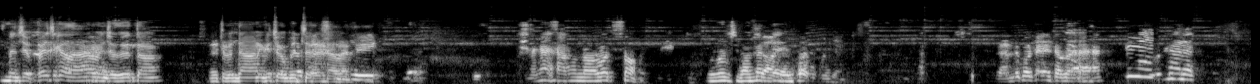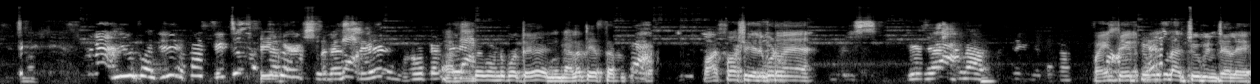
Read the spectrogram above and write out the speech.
నేను చెప్పచ్చు కదా మేము చదువుతాం. దానికి చూపించారు కదా. ఉండిపోతే నేను ఎలా తీస్తాను? ఫాస్ట్ ఫాస్ట్ వెళ్ళిపోవడమే. పైన పేరు కూడా అది చూపించాలి.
